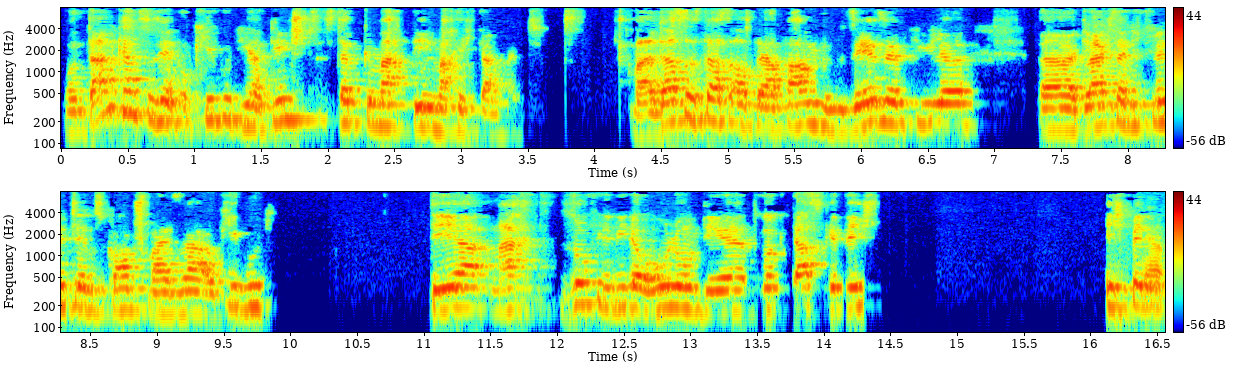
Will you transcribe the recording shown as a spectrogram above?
Und dann kannst du sehen, okay, gut, die hat den Step gemacht, den mache ich dann mit. Weil das ist das aus der Erfahrung, wo sehr, sehr viele äh, gleichzeitig Flinte ins Korn schmeißen, sagen, okay, gut, der macht so viel Wiederholung, der drückt das Gewicht. Ich bin, ja.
